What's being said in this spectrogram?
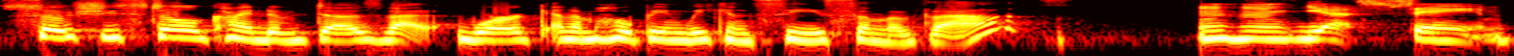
So she still kind of does that work, and I'm hoping we can see some of that. Yes, same.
